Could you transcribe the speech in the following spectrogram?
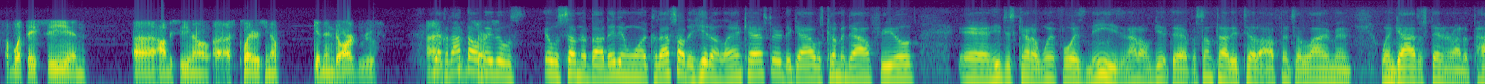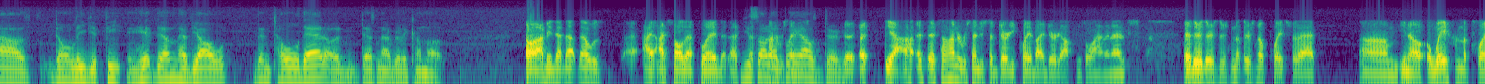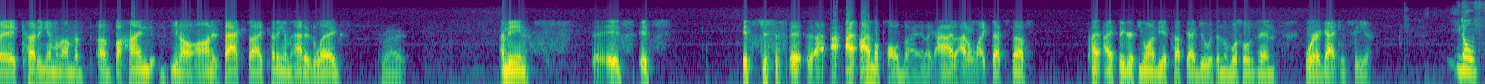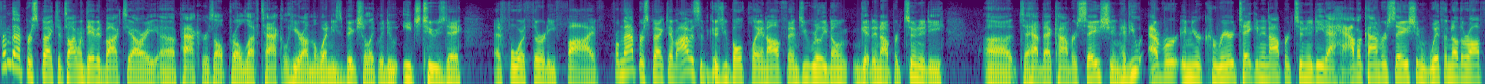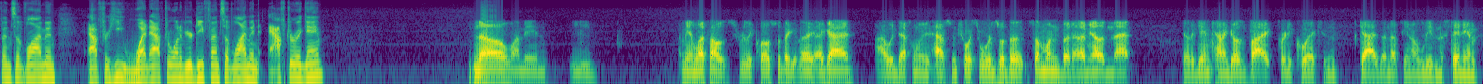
of what they see, and uh, obviously, you know, uh, us players, you know, getting into our groove. Uh, Yeah, because I thought starts. maybe it was it was something about they didn't want because I saw the hit on Lancaster. The guy was coming downfield, and he just kind of went for his knees, and I don't get that. But sometimes they tell the offensive linemen when guys are standing around the piles, don't leave your feet and hit them. Have y'all been told that, or that's not really come up? Oh, I mean that that that was. I, I saw that play. That that's, You that's saw that 100% play? just- I was dirty. Uh, uh, yeah, it's it's 100 percent just a dirty play by a dirty offensive lineman. And it's uh, there, there's there's no there's no place for that. Um, you know, away from the play, cutting him on the uh, behind, you know, on his backside, cutting him at his legs. Right. I mean, it's it's it's just a, it, I, I'm appalled by it. Like I I don't like that stuff. I, I figure if you want to be a tough guy, do it within the whistles in where a guy can see you. You know, from that perspective, talking with David Bakhtiari, uh, Packers All Pro left tackle here on the Wendy's Big Show, like we do each Tuesday at 4:35. From that perspective, obviously, because you both play an offense, you really don't get an opportunity uh, to have that conversation. Have you ever in your career taken an opportunity to have a conversation with another offensive lineman after he went after one of your defensive linemen after a game? No, I mean, you, I mean, unless I was really close with a, a, a guy, I would definitely have some choice words with a, someone. But uh, I mean, other than that, you know, the game kind of goes by pretty quick, and guys end up, you know, leaving the stadium.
